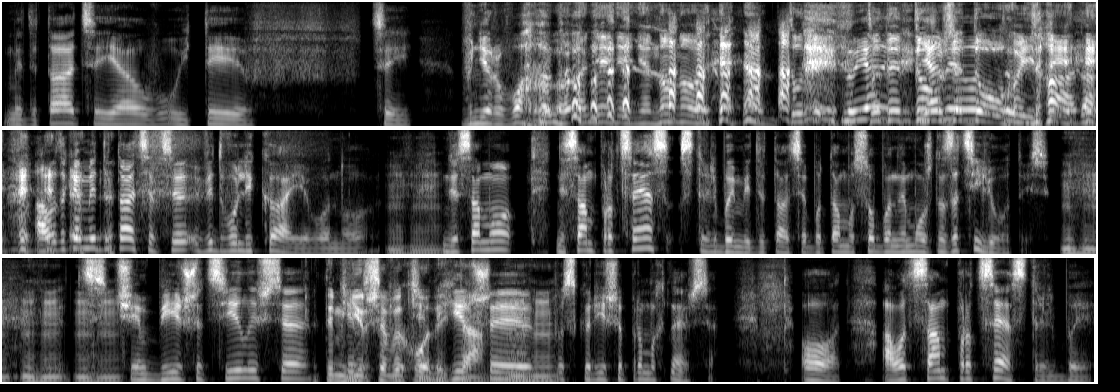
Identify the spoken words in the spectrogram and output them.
медитація, уйти в цей в нірвану. Ні, ні, ні, ну ну туди, Ну, я- туди я дуже не- довго йти. Да, да. А от така медитація це відволікає воно. Мгм. Не, само, не сам процес стрільби медитація, бо там особо не можна зацілюватись. Ц- мгм. Чим більше цілишся, Тим гірше виходить, Тим та. гірше, Мгм. скоріше промахнешся. От. А от сам процес стрільби,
